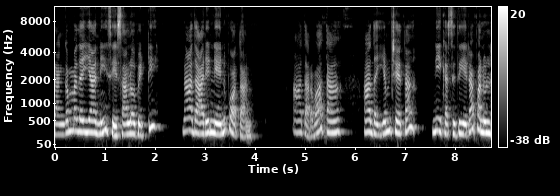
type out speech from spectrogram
రంగమ్మ దయ్యాన్ని సీసాలో పెట్టి నా దారిని నేను పోతాను. ఆ తర్వాత ఆ దయ్యం చేత నీ కసితీరా పనులు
